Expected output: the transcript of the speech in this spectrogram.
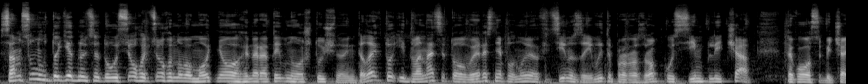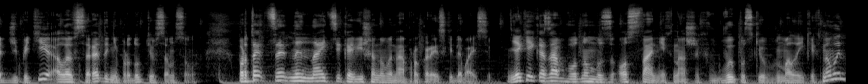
Samsung доєднується до усього цього новомоднього генеративного штучного інтелекту і 12 вересня планує офіційно заявити про розробку Simply Chat, такого собі чат GPT, але всередині продуктів Samsung. Проте це не найцікавіша новина про корейські девайси. Як я казав в одному з останніх наших випусків маленьких новин,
